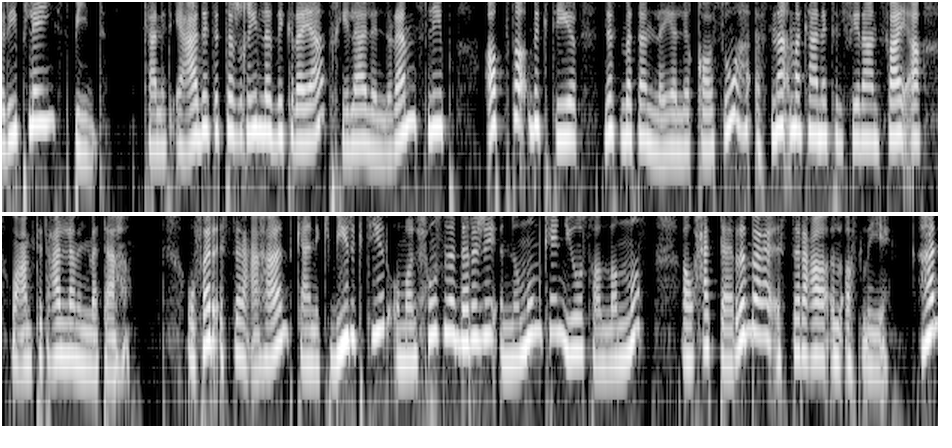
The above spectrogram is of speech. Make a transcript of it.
replay speed كانت إعادة التشغيل للذكريات خلال ال REM sleep أبطأ بكتير نسبة ليلي قاسوه أثناء ما كانت الفيران فايقة وعم تتعلم المتاهة. وفرق السرعة هاد كان كبير كتير وملحوظ لدرجة أنه ممكن يوصل للنص أو حتى ربع السرعة الأصلية. هذا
